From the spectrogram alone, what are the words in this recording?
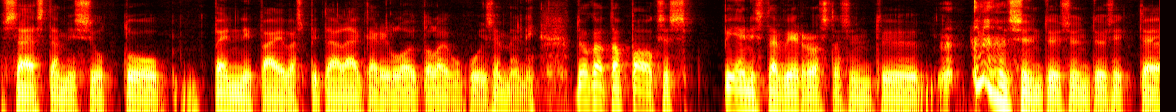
säästämisjuttu, pennipäivässä pitää lääkärin loitolle, kun se meni. Joka tapauksessa pienistä virroista syntyy, syntyy, syntyy sitten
